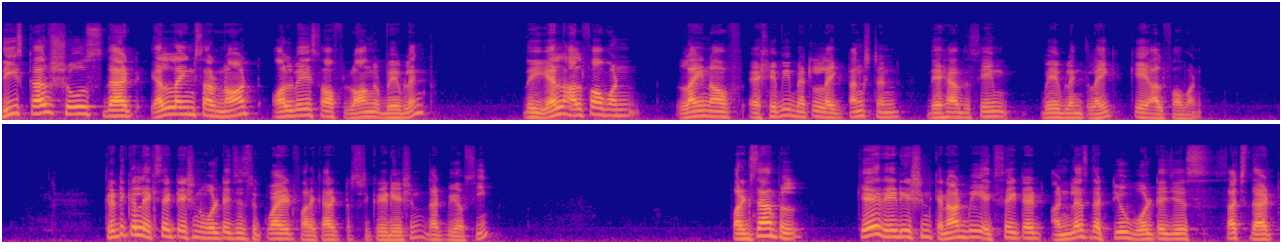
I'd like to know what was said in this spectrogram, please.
These curves shows that L lines are not always of longer wavelength. The L alpha 1 line of a heavy metal like tungsten, they have the same wavelength like K alpha 1. Critical excitation voltage is required for a characteristic radiation that we have seen. For example, K radiation cannot be excited unless the tube voltage is such that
